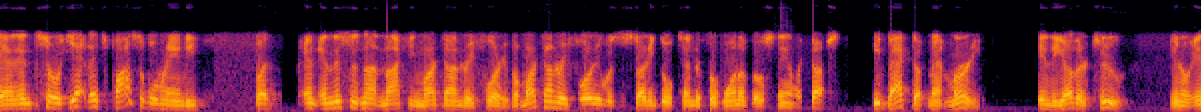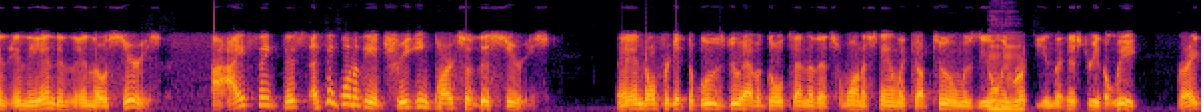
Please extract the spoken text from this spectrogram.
And, and so, yeah, that's possible, Randy. But and, and this is not knocking Marc Andre Fleury, but Marc Andre Fleury was the starting goaltender for one of those Stanley Cups. He backed up Matt Murray in the other two, you know, in, in the end in, in those series. I think this. I think one of the intriguing parts of this series, and don't forget the Blues do have a goaltender that's won a Stanley Cup too, and was the mm-hmm. only rookie in the history of the league, right,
